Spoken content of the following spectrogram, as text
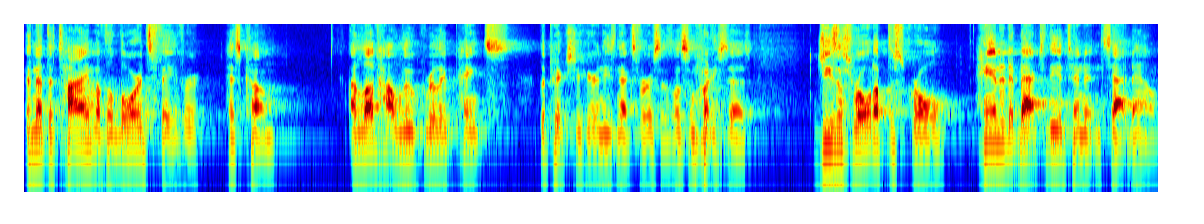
and that the time of the Lord's favor has come. I love how Luke really paints the picture here in these next verses. Listen to what he says. Jesus rolled up the scroll, handed it back to the attendant, and sat down.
